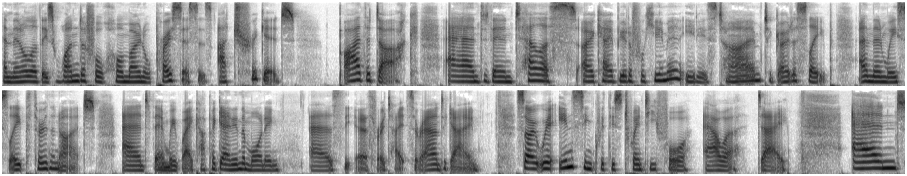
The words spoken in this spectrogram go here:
and then all of these wonderful hormonal processes are triggered by the dark and then tell us, okay, beautiful human, it is time to go to sleep. And then we sleep through the night and then we wake up again in the morning as the earth rotates around again. So we're in sync with this 24 hour day. And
